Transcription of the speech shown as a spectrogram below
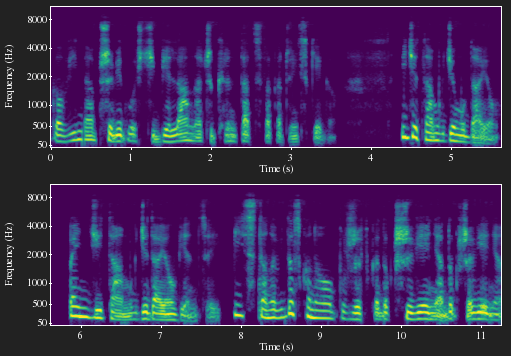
Gowina, przebiegłości Bielana czy krętactwa Kaczyńskiego. Idzie tam, gdzie mu dają, pędzi tam, gdzie dają więcej. PiS stanowi doskonałą pożywkę do krzywienia, do krzewienia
